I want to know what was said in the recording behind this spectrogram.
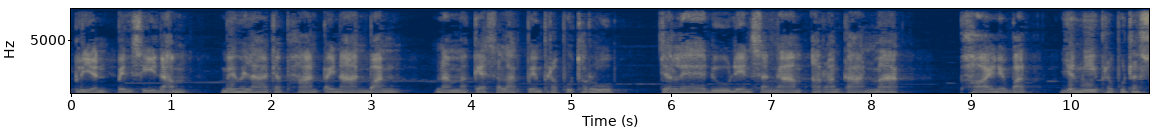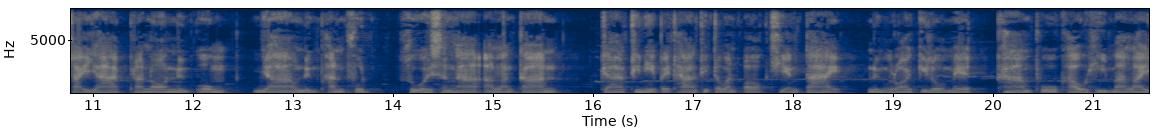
เปลี่ยนเป็นสีดำแม้เวลาจะผ่านไปนานวันนำมาแกะสลักเป็นพระพุทธรูป จะแลดูเด่นสง่ามอลังการมาก ภายในวัดยังมีพระพุทธสายญาติพระนอนหนึ่งองค์ ยาวหนึ่งพันฟุต สวยสง่าอลังการ จากที่นี่ไปทางทิศตะวันออกเฉียงใต้ 100 กิโลเมตร ข้ามภูเขาหิมาลัย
